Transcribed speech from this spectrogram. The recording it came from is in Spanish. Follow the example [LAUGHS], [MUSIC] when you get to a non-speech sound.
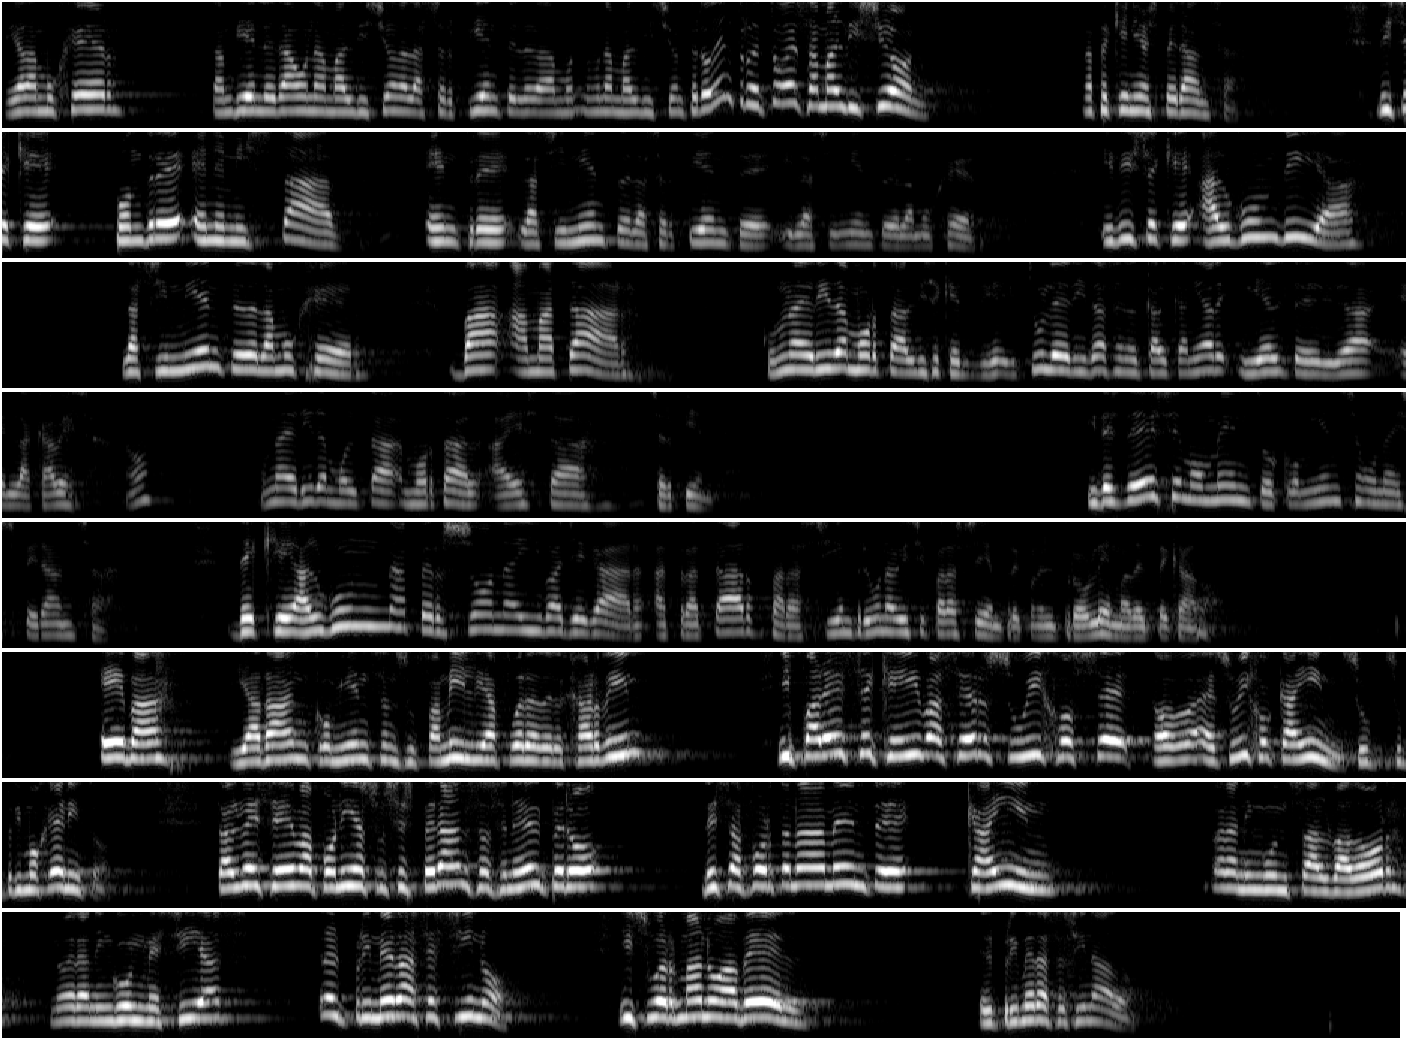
Y a la mujer también le da una maldición, a la serpiente le da una maldición, pero dentro de toda esa maldición, una pequeña esperanza. Dice que pondré enemistad entre la simiente de la serpiente y la simiente de la mujer. Y dice que algún día la simiente de la mujer va a matar con una herida mortal. Dice que tú le heridas en el calcañar y él te herirá en la cabeza. ¿no? Una herida mortal a esta serpiente. Y desde ese momento comienza una esperanza de que alguna persona iba a llegar a tratar para siempre, una vez y para siempre, con el problema del pecado. Eva y Adán comienzan su familia fuera del jardín y parece que iba a ser su hijo, eh, su hijo Caín, su, su primogénito. Tal vez Eva ponía sus esperanzas en él, pero desafortunadamente Caín no era ningún salvador, no era ningún Mesías, era el primer asesino. Y su hermano Abel, el primer asesinado.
